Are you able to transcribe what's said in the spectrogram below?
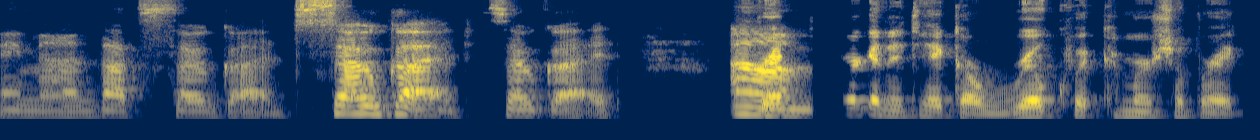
Amen. That's so good. So good. So good. Um, we're going to take a real quick commercial break.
